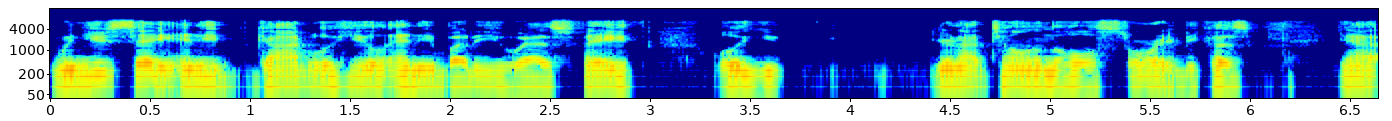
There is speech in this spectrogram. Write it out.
When you say any God will heal anybody who has faith, well, you you're not telling the whole story because, yeah,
